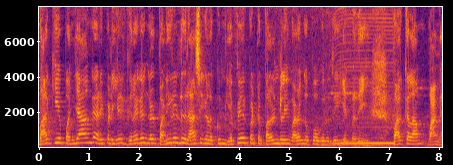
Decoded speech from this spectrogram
வாக்கிய பஞ்சாங்க அடிப்படையில் கிரகங்கள் பனிரெண்டு ராசிகளுக்கும் எப்பேற்பட்ட பலன்களை வழங்கப் போகிறது என்பதை பார்க்கலாம். வாங்க.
